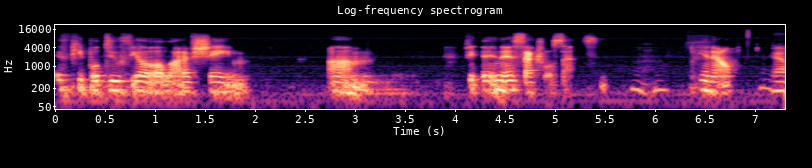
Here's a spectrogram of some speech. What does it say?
if people do feel a lot of shame um in a sexual sense hmm you know yeah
